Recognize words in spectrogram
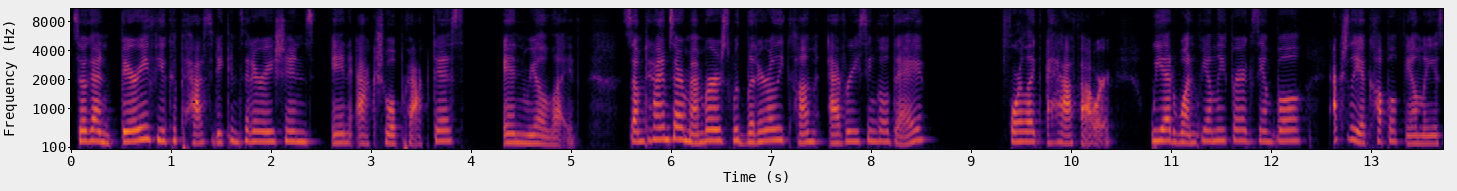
So, again, very few capacity considerations in actual practice in real life. Sometimes our members would literally come every single day for like a half hour we had one family, for example, actually a couple families,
